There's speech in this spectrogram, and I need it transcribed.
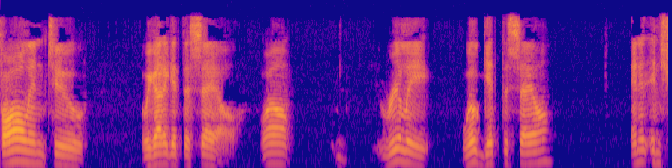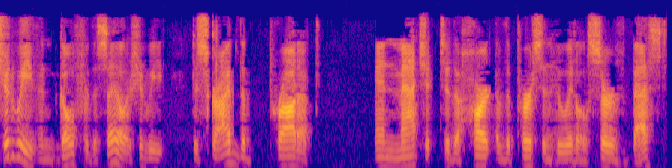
fall into we got to get the sale. Well, really, we'll get the sale, and it, and should we even go for the sale, or should we describe the product and match it to the heart of the person who it'll serve best?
